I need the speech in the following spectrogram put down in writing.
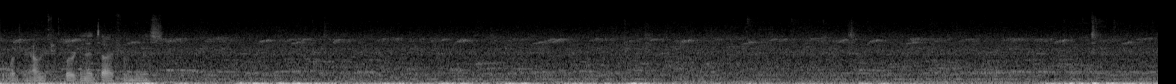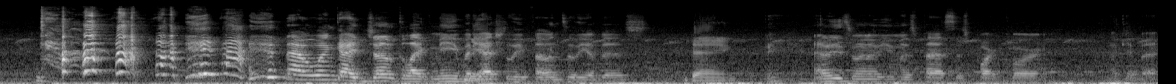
I wonder how many people are gonna die from this. that one guy jumped like me, but he actually fell into the abyss. Dang. At least one of you must pass this parkour. Okay, bet.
